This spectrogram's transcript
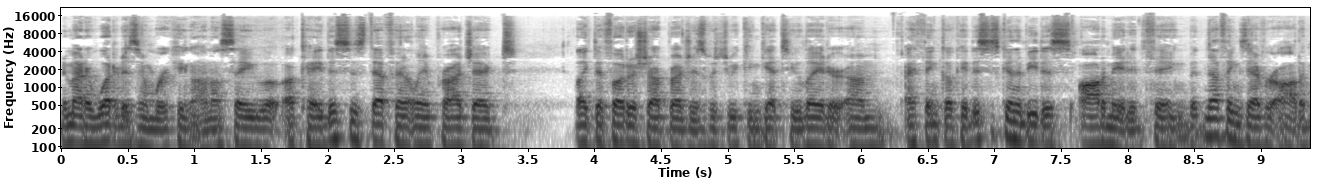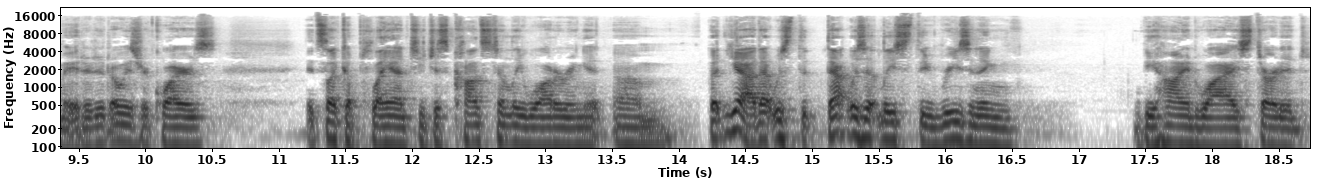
no matter what it is I'm working on, I'll say, well, okay, this is definitely a project like the Photoshop brushes, which we can get to later. Um, I think, okay, this is going to be this automated thing, but nothing's ever automated. It always requires, it's like a plant. You're just constantly watering it. Um, but yeah, that was the, that was at least the reasoning behind why I started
